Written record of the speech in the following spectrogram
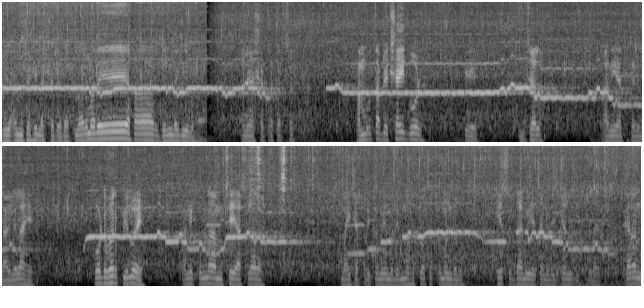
म्हणजे आमच्याही लक्षात येतात. नर्मदे हर जिंदगी भर. आणि अशा प्रकारचं अमृतापेक्षाही गोड हे जल पाणी या ठिकाणी लागलेलं आहे. पोटभर पिलोय आणि पुन्हा आमचे असणारं माईच्या परिक्रमेमध्ये महत्त्वाचं कमंडल हे सुद्धा मी याच्यामध्ये जल घेतलेलं आहे. कारण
